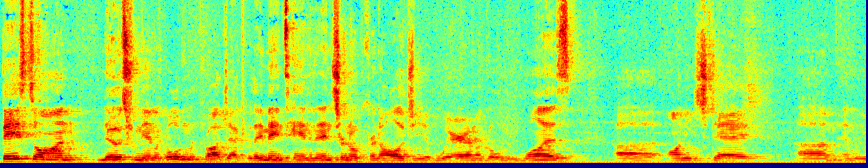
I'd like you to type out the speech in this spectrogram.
based on notes from the Emma Goldman project where they maintain an internal chronology of where Emma Goldman was uh, on each day. Um, and we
